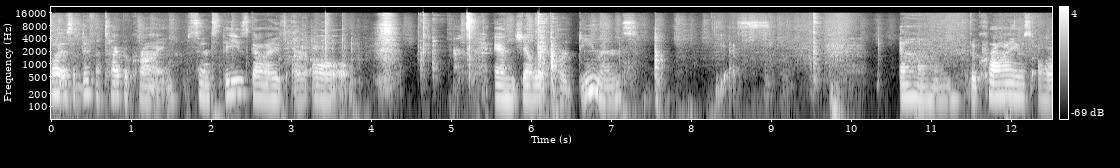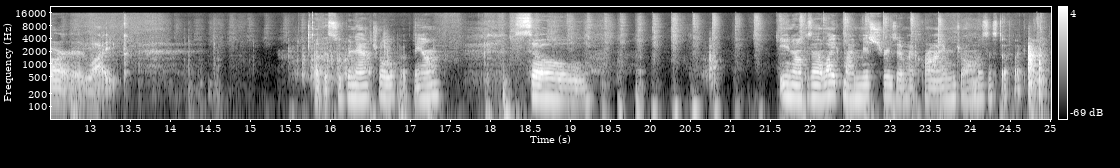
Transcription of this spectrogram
but it's a different type of crime since these guys are all angelic or demons. Yes. Um, the crimes are like of the supernatural of them. So you know, because I like my mysteries and my crime dramas and stuff like that.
